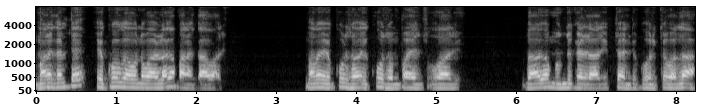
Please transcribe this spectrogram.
మనకంటే ఎక్కువగా ఉన్న వాళ్ళగా మనం కావాలి. మనం ఎక్కువ ఎక్కువ సంపాదించుకోవాలి. బాగా ముందుకెళ్ళాలి ఇట్లాంటి కోరిక వల్ల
